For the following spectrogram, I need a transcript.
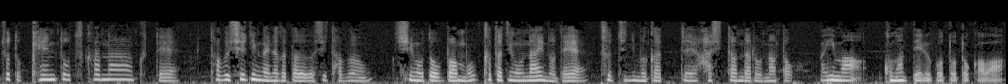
ちょっと見当つかなくて、多分主人がいなかったら私多分仕事場も形もないので、そっちに向かって走ったんだろうなと。今困っていることとかは？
